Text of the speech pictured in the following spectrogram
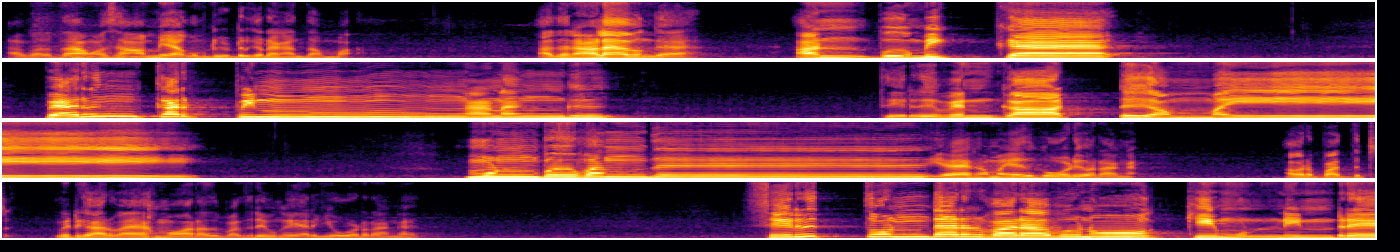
அவர் தான் அவங்க சாமியாக கும்பிட்டுக்கிட்டு இருக்கிறாங்க அந்த அம்மா. அதனால் அவங்க அன்பு மிக்க பெருங்கற்பின் அணங்கு. திருவெண்காட்டு அம்மை. முன்பு வந்து ஏகமாக எதுக்கு ஓடி வராங்க? அவரை பார்த்துட்டு வீட்டுக்காரர் வேகமாக வராது பார்த்துட்டு இவங்க இறங்கி ஓடுறாங்க. சிறு தொண்டர் வரவு நோக்கி முன்னின்றே.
